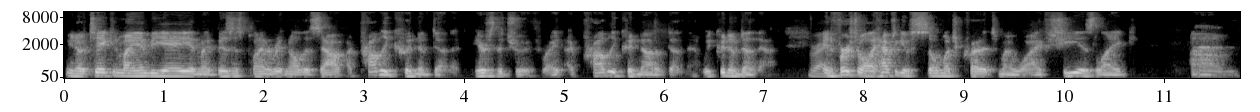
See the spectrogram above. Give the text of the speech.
you know taken my mba and my business plan and written all this out i probably couldn't have done it here's the truth right i probably could not have done that we couldn't have done that right. and first of all i have to give so much credit to my wife she is like um,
